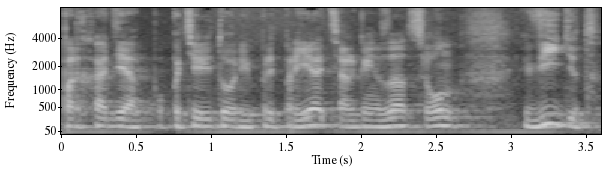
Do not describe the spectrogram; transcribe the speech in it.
проходя по, по территории предприятия, организации, он видит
